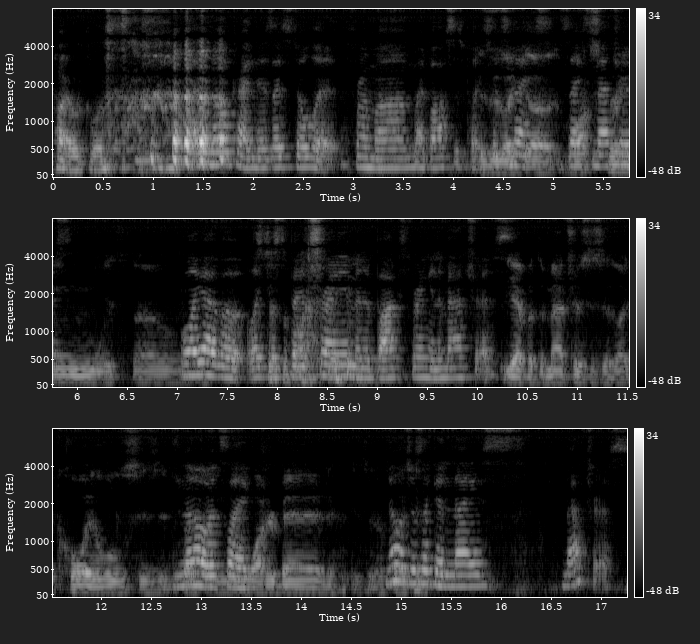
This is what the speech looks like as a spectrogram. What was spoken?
Pile of clothes. I don't know what kind it is. I stole it from um, my boss's place. Is it's it like nice. a it's nice box mattress. spring with? Um, Well, I have a like a a bed frame and a box spring and a mattress. Yeah, but the mattress is it like coils? Is it No, it's like- water bed? Is it a No, it's just like a nice mattress.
